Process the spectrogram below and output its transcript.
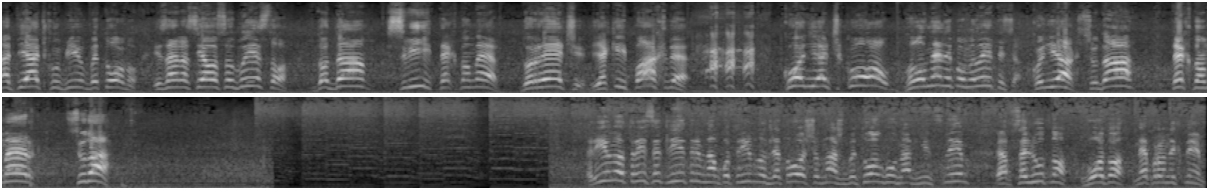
на 5 кубів бетону. І зараз я особисто додам свій техномер. До речі, який пахне коньячком. Головне не помилитися. Коньяк сюди, техномер сюди. Рівно 30 літрів нам потрібно для того, щоб наш бетон був надміцним і абсолютно водонепроникним.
